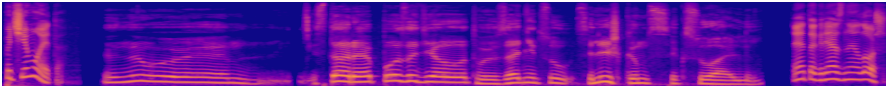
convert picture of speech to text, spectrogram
Почему это? Ну, эм, старая поза делала твою задницу слишком сексуальной. Это грязная ложь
